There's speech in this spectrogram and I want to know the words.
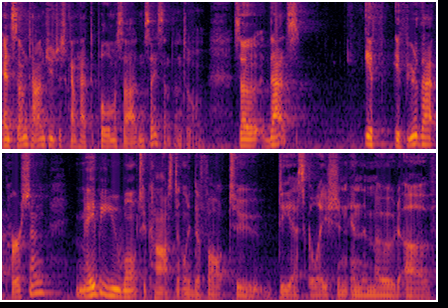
And sometimes you just kind of have to pull them aside and say something to them. So that's if if you're that person, maybe you want to constantly default to de-escalation in the mode of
